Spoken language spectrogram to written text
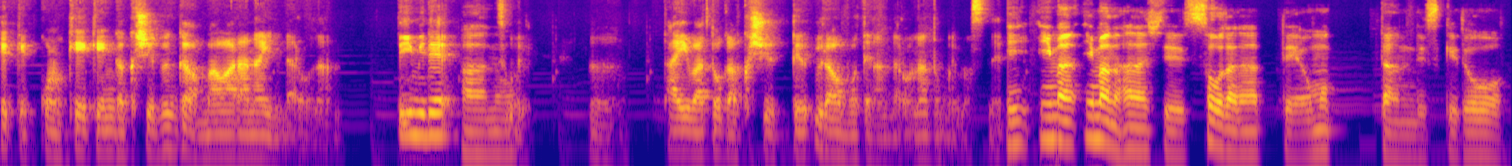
結局この経験学習文化が回らないんだろうなっていう意味で、あのすごい、うん、対話と学習って裏表なんだろうなと思いますね。い今今の話でそうだなって思ったんですけど、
